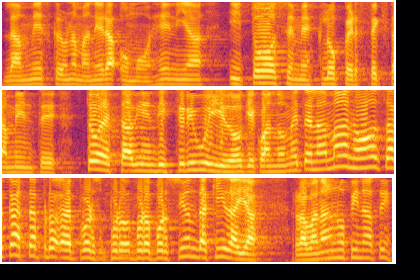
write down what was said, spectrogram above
la mezcla de una manera homogénea y todo se mezcló perfectamente, todo está bien distribuido, que cuando metes la mano saca esta pro- eh, por- pro- proporción de aquí y de allá. Rabanán no opina así.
